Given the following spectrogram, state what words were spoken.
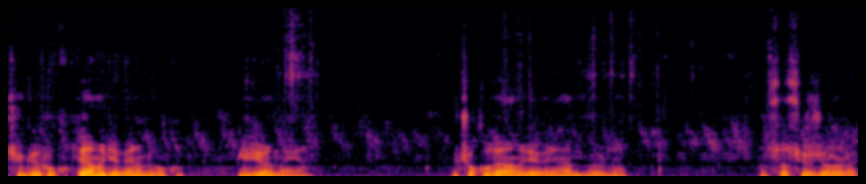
Çünkü hukuk devam ediyor benim de hukuk. Biliyorum ben yani. Üç okul devam ediyor benim hem orada. hem sosyoloji olarak.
